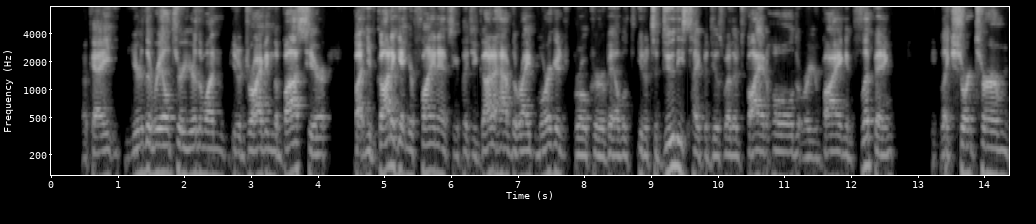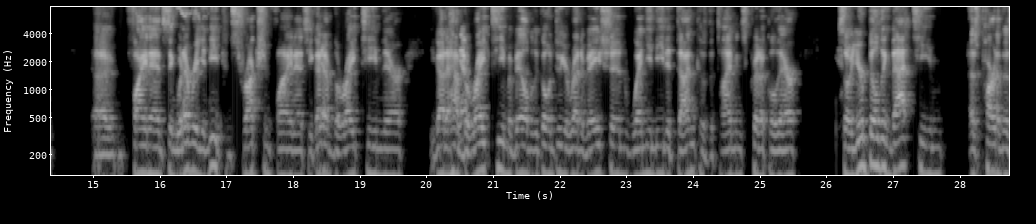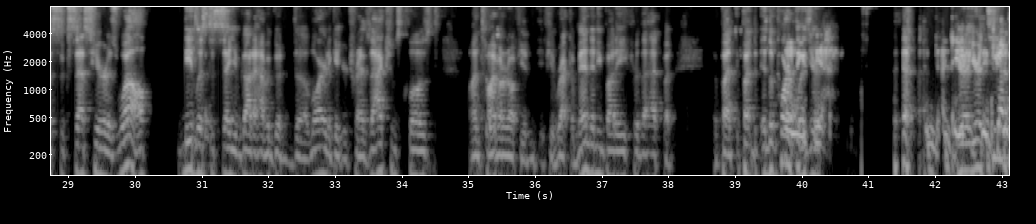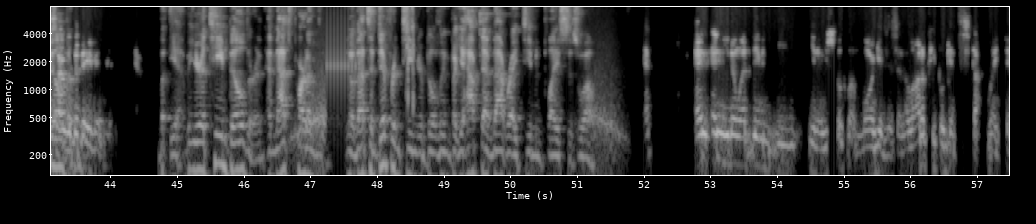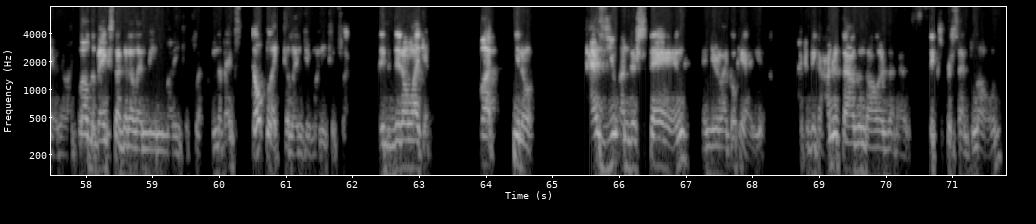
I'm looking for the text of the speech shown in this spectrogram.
Okay, you're the realtor, you're the one you know driving the bus here, but you've got to get your financing in place. You've got to have the right mortgage broker available, you know, to do these type of deals, whether it's buy and hold or you're buying and flipping, like short term uh, financing, whatever you need, construction finance. You got to have the right team there. You got to have the right team available to go and do your renovation when you need it done because the timing's critical there. So you're building that team as part of the success here as well. needless to say, you've got to have a good uh, lawyer to get your transactions closed on time. I don't know if you if you recommend anybody for that, but but but the important thing is you're yeah. you're, you're a team builder. But yeah, but you're a team builder, and, and that's part of you know that's a different team you're building, but you have to have that right team in place as well. And and you know what, David, you, you know, you spoke about mortgages, and a lot of people get stuck right there. They're like, well, the bank's not going to lend me money to flip, and the banks don't like to lend you money to flip. They they don't like it. But you know, as you understand, and you're like, okay, I, I can make a hundred thousand dollars at a six percent loan,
